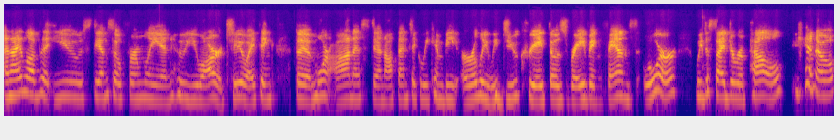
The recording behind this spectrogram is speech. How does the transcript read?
and i love that you stand so firmly in who you are too. I think the more honest and authentic we can be early we do create those raving fans or we decide to repel you know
